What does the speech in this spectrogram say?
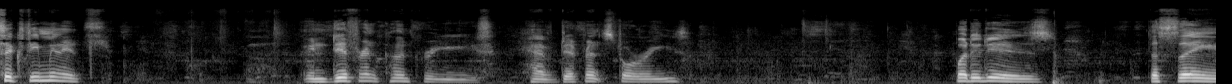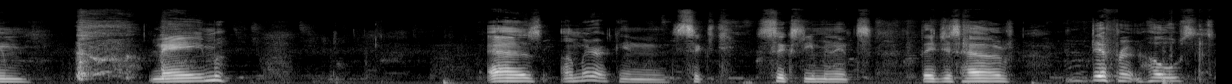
60 minutes in different countries have different stories, but it is the same name as American 60, 60 minutes. They just have different hosts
